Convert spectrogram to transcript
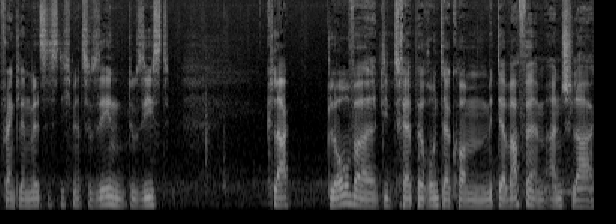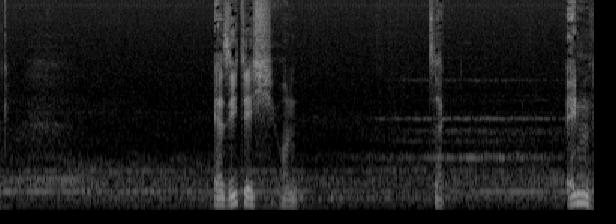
Franklin Mills ist nicht mehr zu sehen. Du siehst Clark Glover die Treppe runterkommen mit der Waffe im Anschlag. Er sieht dich und sagt, Aiden,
